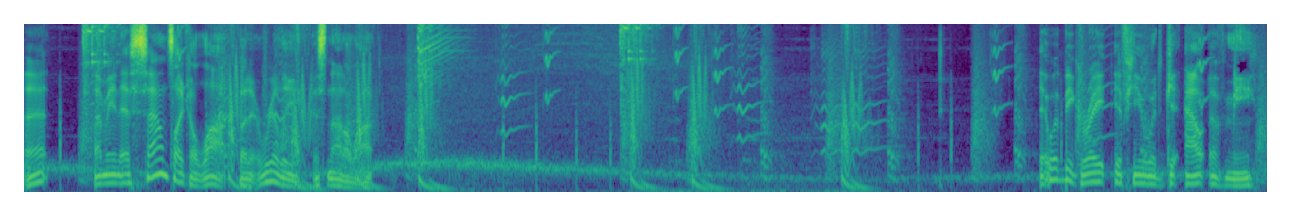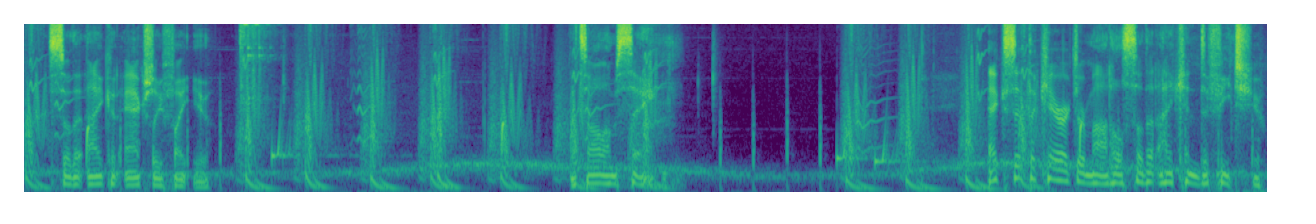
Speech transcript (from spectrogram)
That, I mean, it sounds like a lot, but it really is not a lot. Great if you would get out of me so that I could actually fight you. That's all I'm saying. Exit the character model so that I can defeat you.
